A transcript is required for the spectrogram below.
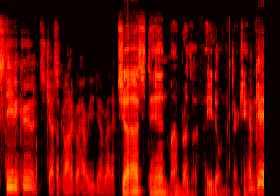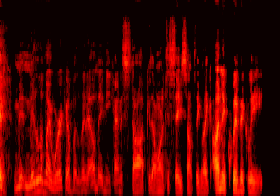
Stephen Kuhn, it's Justin Conoco. How are you doing, brother? Justin, my brother. How you doing up there in Canada? I'm good. M- middle of my workout, but Linnell made me kind of stop because I wanted to say something like unequivocally,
